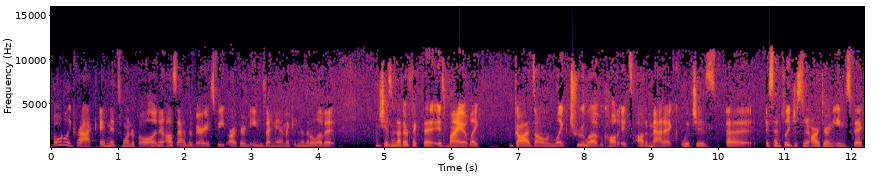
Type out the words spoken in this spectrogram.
totally crack, and it's wonderful, and it also has a very sweet Arthur and Eames dynamic in the middle of it. And she has another fic that is my like God's own like true love called It's Automatic, which is uh, essentially just an Arthur and Eames fic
